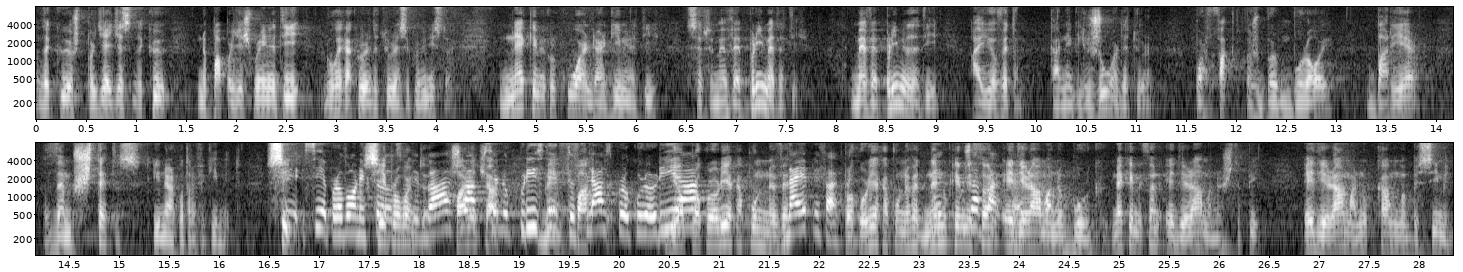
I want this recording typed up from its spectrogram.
dhe ky është përgjegjës dhe ky në papërgjegjshmërinë e tij nuk e ka kryer detyrën si kryeministër. Ne kemi kërkuar largimin e tij sepse me veprimet e tij, me veprimet e tij ai jo vetëm ka neglizhuar detyrën, por në fakt është bërë mburojë, barrierë dhe mbështetës i narkotrafikimit. Si? Si e provoni këtë, zoti Basha, pse nuk prisni të flasë prokuroria? Jo, prokuroria ka punën e vet. Na jepni fakte. Prokuroria ka punën e vet. Ne nuk kemi thënë Edi Rama në burg, ne kemi thënë Edi Rama në shtëpi. Edi Rama nuk ka më besimin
